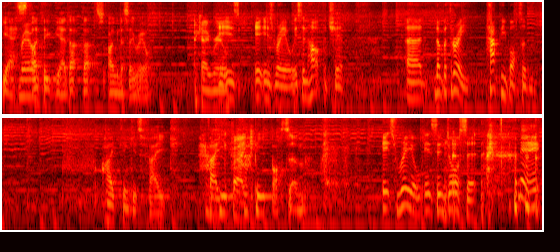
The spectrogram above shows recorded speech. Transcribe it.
yes, Real. I think. Yeah, that that's. I'm going to say real. Okay, real. It is, it is real. It's in Hertfordshire. Uh, number three. Happy Bottom. I think it's fake. Happy, Fake. happy bottom. It's real. It's in Dorset. Nick.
